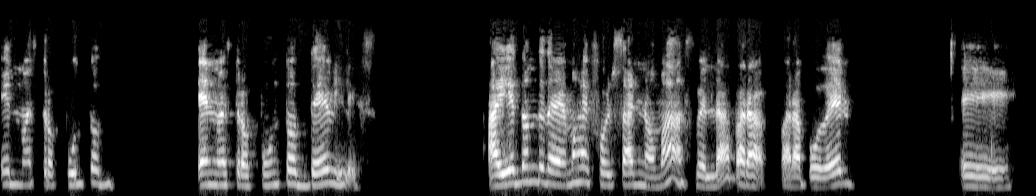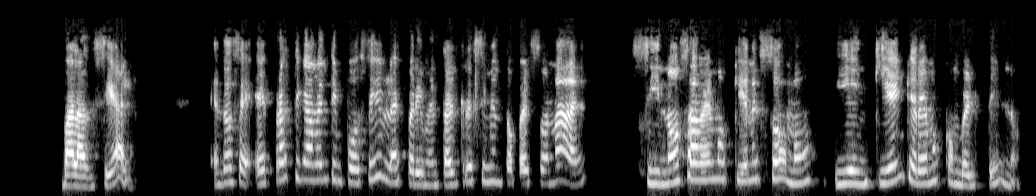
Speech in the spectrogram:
en nuestros puntos en nuestros puntos débiles. Ahí es donde debemos esforzarnos más, ¿verdad? Para, para poder eh, balancear. Entonces, es prácticamente imposible experimentar crecimiento personal si no sabemos quiénes somos y en quién queremos convertirnos.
